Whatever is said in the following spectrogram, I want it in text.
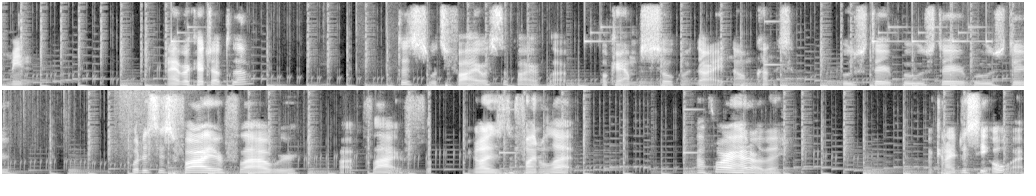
I mean, I ever catch up to them? What does what's fire? What's the fire flower? Okay, I'm so con- alright. Now I'm of booster, booster, booster. What is this fire flower? Fly, fl Guys, this is the final lap. How far ahead are they? Can I just see? Oh, uh,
